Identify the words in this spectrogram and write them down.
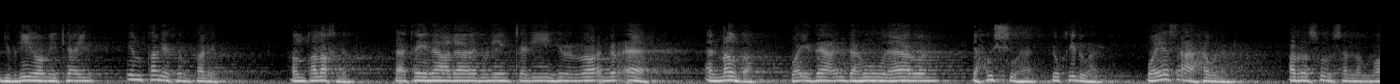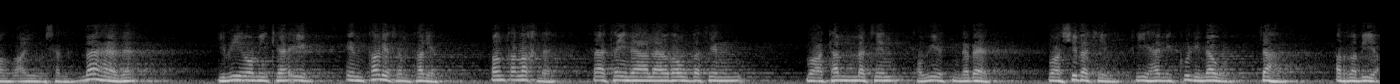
جبريل وميكائيل؟ انطلق انطلق. فانطلقنا فأتينا على رجل كريه المرآة المنظر وإذا عنده نار يحشها يوقدها ويسعى حوله. الرسول صلى الله عليه وسلم ما هذا جبريل وميكائيل؟ انطلق انطلق. فانطلقنا فأتينا على روضة معتمة طويلة النبات. معشبة فيها من كل نوع زهر الربيع.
